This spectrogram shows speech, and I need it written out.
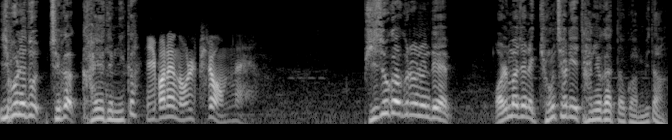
이번에도 제가 가야 됩니까? 이번엔 올 필요 없네. 비서가 그러는데 얼마 전에 경찰이 다녀갔다고 합니다.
